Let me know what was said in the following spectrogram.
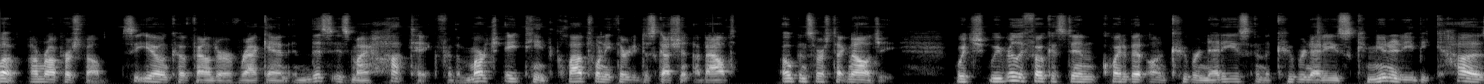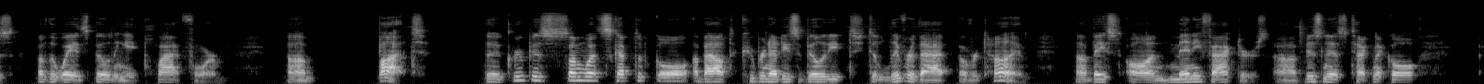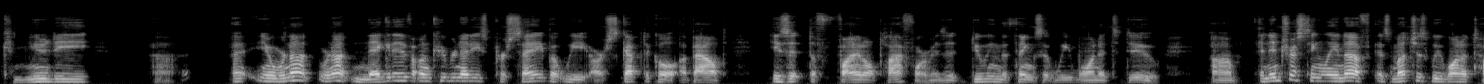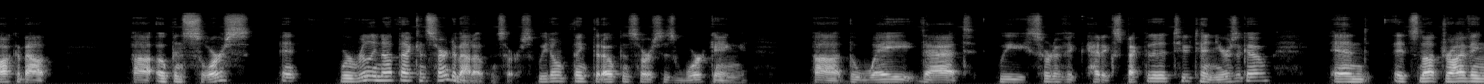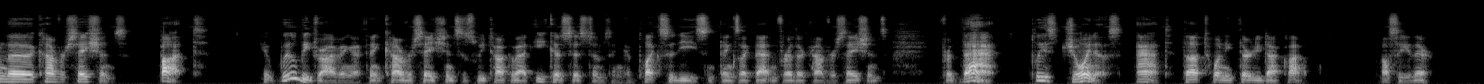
Hello, I'm Rob Hirschfeld, CEO and co-founder of RackN, and this is my hot take for the March 18th Cloud 2030 discussion about open source technology, which we really focused in quite a bit on Kubernetes and the Kubernetes community because of the way it's building a platform. Um, but the group is somewhat skeptical about Kubernetes' ability to deliver that over time uh, based on many factors, uh, business, technical, community. Uh, uh, you know, we're not we're not negative on Kubernetes per se, but we are skeptical about is it the final platform? Is it doing the things that we want it to do? Um, and interestingly enough, as much as we want to talk about uh, open source, it, eh, we're really not that concerned about open source. We don't think that open source is working uh, the way that we sort of had expected it to 10 years ago. And it's not driving the conversations, but it will be driving, I think, conversations as we talk about ecosystems and complexities and things like that in further conversations. For that, please join us at the2030.cloud. I'll see you there.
